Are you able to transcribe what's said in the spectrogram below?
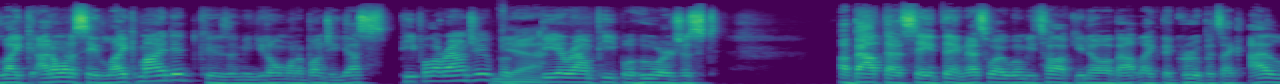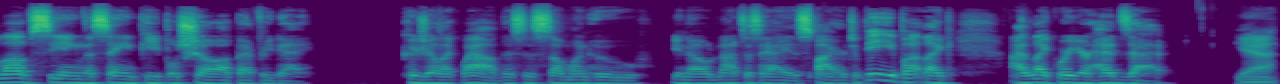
like i don't want to say like-minded because i mean you don't want a bunch of yes people around you but Yeah. be around people who are just about that same thing that's why when we talk you know about like the group it's like i love seeing the same people show up every day because you're like wow this is someone who you know not to say i aspire to be but like i like where your head's at Yeah,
